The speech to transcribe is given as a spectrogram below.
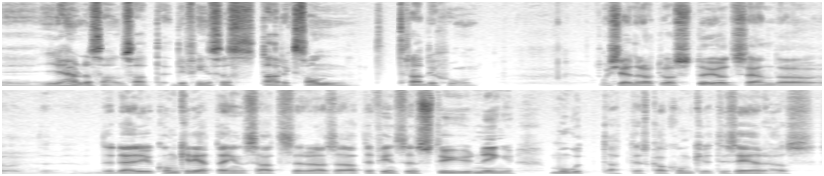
eh, i Härnösand så att det finns en stark sån tradition. Och känner att du har stöd sen då? Det där är ju konkreta insatser, alltså att det finns en styrning mot att det ska konkretiseras.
